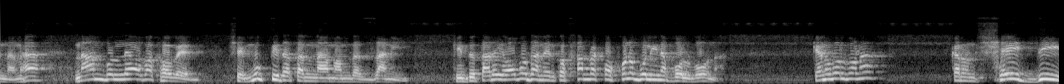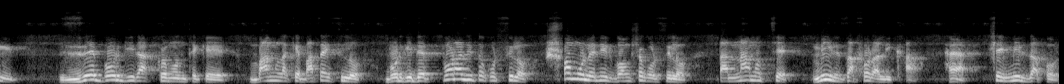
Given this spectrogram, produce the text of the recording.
না না? নাম বললে অবাক হবেন। সে মুক্তিদাতার নাম আমরা জানি। কিন্তু তার এই অবদানের কথা আমরা কখনো বলি না, বলব না। কেন বলব না? কারণ সেই বীর যে বর্গীর আক্রমণ থেকে বাংলাকে বাঁচাইছিল, বর্গীদের পরাজিত করছিল, সমূলে নির্বংশ করছিল তার নাম হচ্ছে মীর জাফর আলী খা। হ্যাঁ সেই মীর জাফর।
